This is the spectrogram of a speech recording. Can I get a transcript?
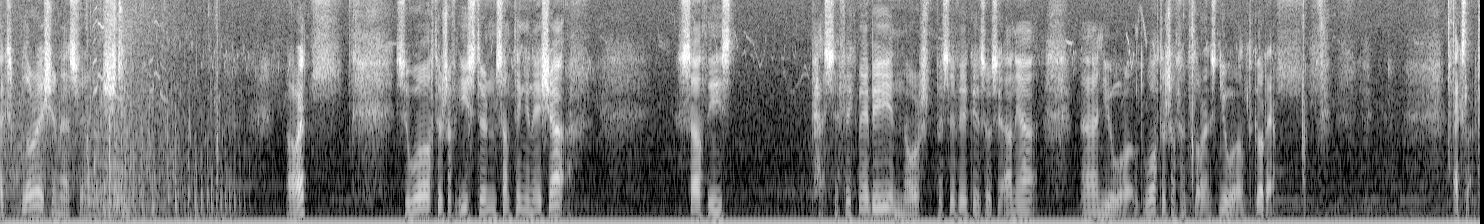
exploration has finished alright so waters of eastern something in Asia southeast Pacific maybe in North Pacific is Oceania uh, New World. Waters of. Florence. New World. Go there. Excellent.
